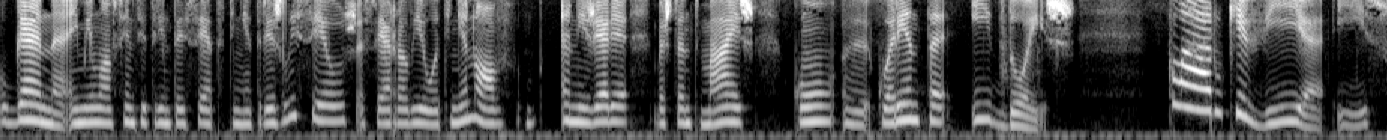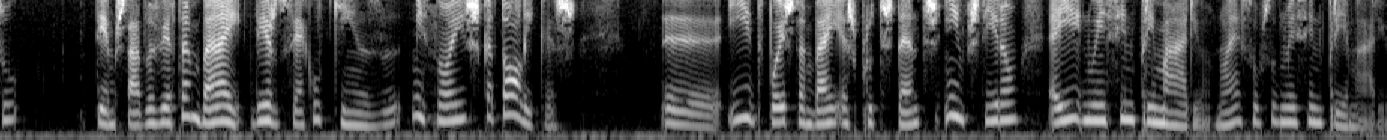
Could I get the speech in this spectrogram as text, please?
o Ghana, em 1937, tinha três liceus, a Serra Leoa tinha nove, a Nigéria bastante mais, com uh, eh, 42. Claro que havia, e isso temos estado a ver também, desde o século XV, missões católicas. Uh, e depois também as protestantes investiram aí no ensino primário, não é? Sobretudo no ensino primário.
